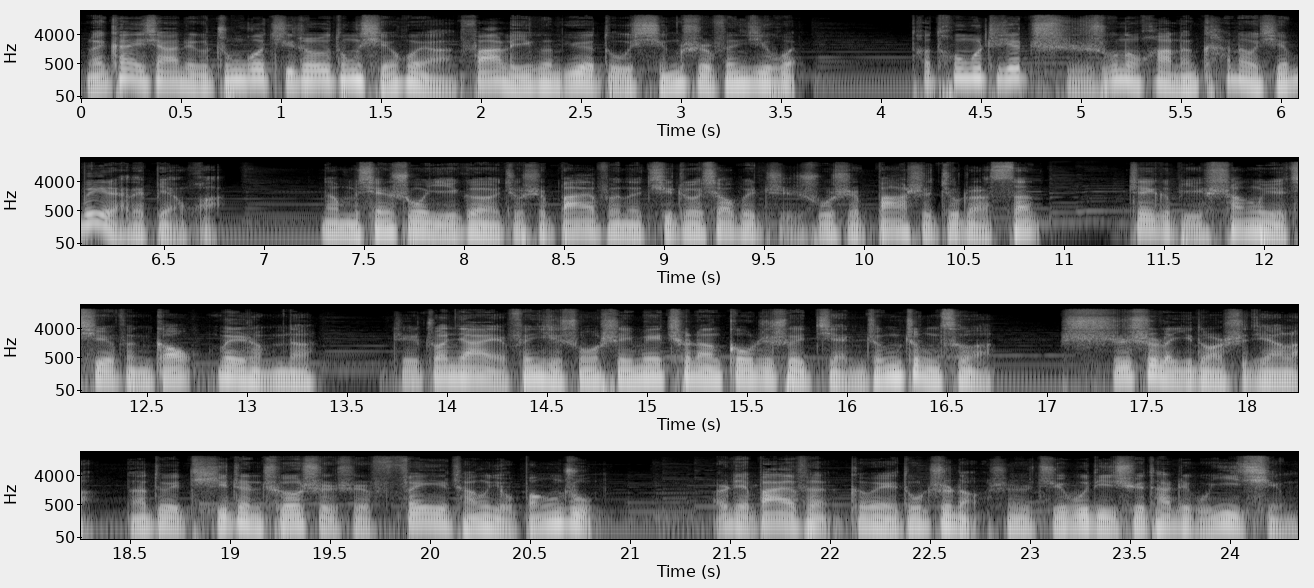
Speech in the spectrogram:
来看一下这个中国汽车流通协会啊发了一个月度形势分析会，它通过这些指数的话，能看到一些未来的变化。那我们先说一个，就是八月份的汽车消费指数是八十九点三，这个比上个月七月份高，为什么呢？这个专家也分析说，是因为车辆购置税减征政策实施了一段时间了，那对提振车市是非常有帮助。而且八月份各位也都知道，是局部地区它这股疫情、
